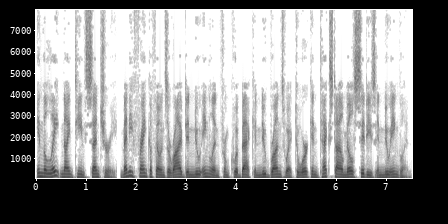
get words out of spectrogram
In the late 19th century, many Francophones arrived in New England from Quebec and New Brunswick to work in textile mill cities in New England.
